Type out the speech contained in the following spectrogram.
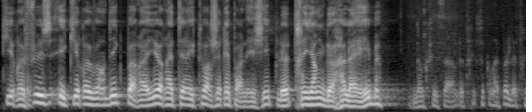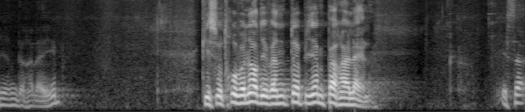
qui refuse et qui revendique par ailleurs un territoire géré par l'Égypte, le triangle de Halaïb. Donc c'est ça, ce qu'on appelle le triangle de Halaïb, qui se trouve au nord du 29e parallèle. Et ça,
